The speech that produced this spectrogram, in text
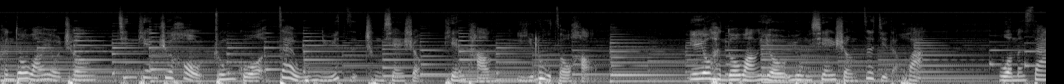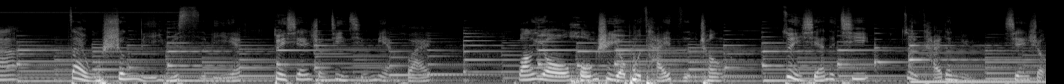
很多网友称，今天之后，中国再无女子称先生，天堂一路走好。也有很多网友用先生自己的话：“我们仨再无生离与死别，对先生进行缅怀。”网友红是有部才子称：“最贤的妻，最才的女，先生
